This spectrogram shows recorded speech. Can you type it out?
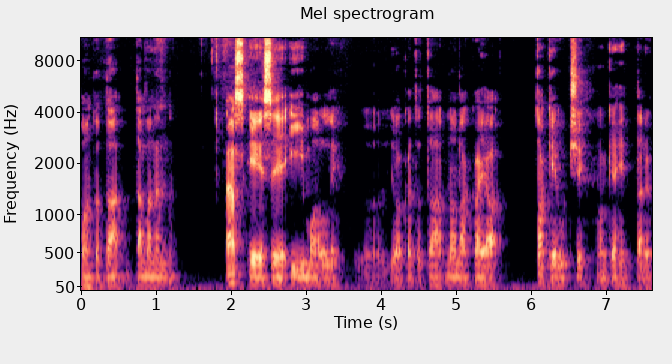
on tota, tämmöinen SECI-malli, joka tota, Nonaka ja Takeuchi on kehittänyt,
